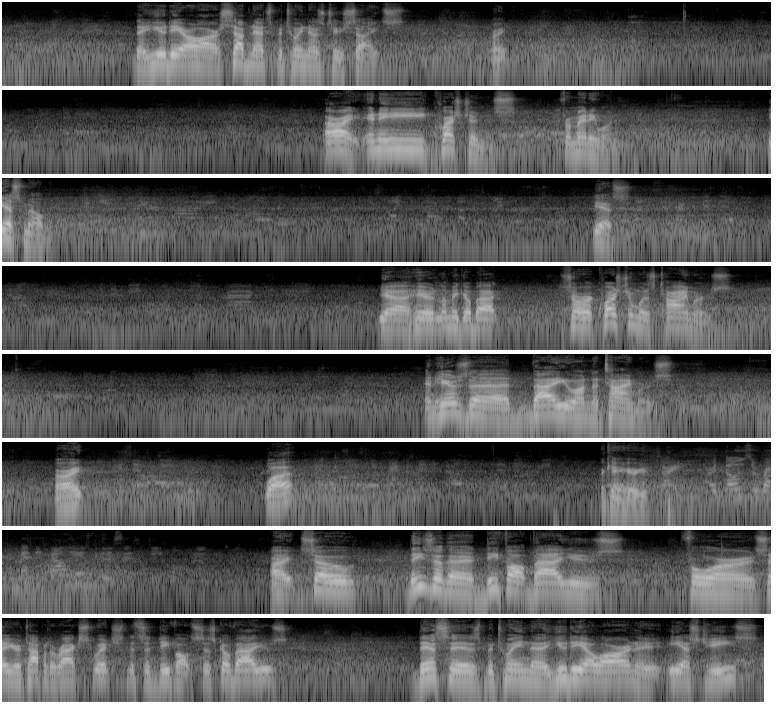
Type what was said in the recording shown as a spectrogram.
the UDLR subnets between those two sites. Right? All right, any questions from anyone? Yes, Melvin. Yes. Yeah, here, let me go back. So her question was timers. And here's the value on the timers. All right? What? I can't hear you. Sorry, are those the recommended values? Because it says default values. All right, so these are the default values for, say, your top of the rack switch. This is default Cisco values. This is between the UDLR and the ESGs.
